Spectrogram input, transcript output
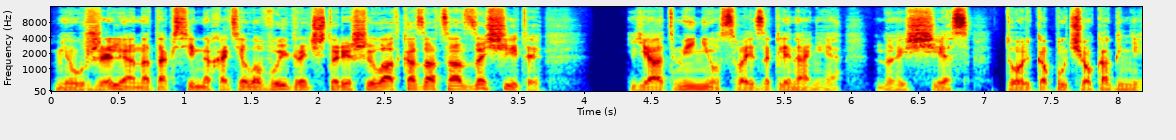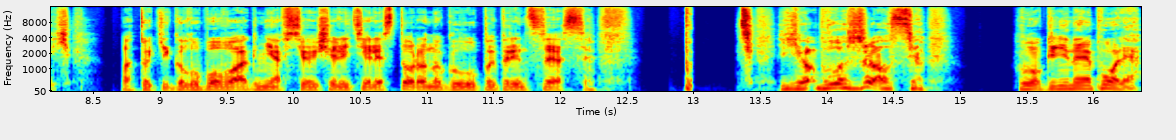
Неужели она так сильно хотела выиграть, что решила отказаться от защиты? Я отменил свои заклинания, но исчез только пучок огней. Потоки голубого огня все еще летели в сторону глупой принцессы. Блять, я облажался! Огненное поле!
